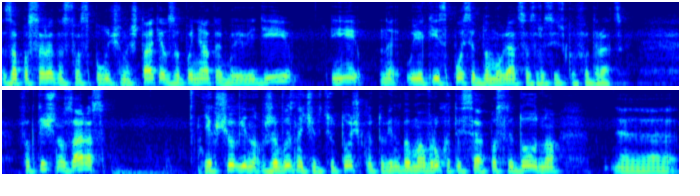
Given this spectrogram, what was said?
за посередництва Сполучених Штатів зупиняти бойові дії і у який спосіб домовлятися з Російською Федерацією. Фактично зараз якщо він вже визначив цю точку, то він би мав рухатися послідовно е,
